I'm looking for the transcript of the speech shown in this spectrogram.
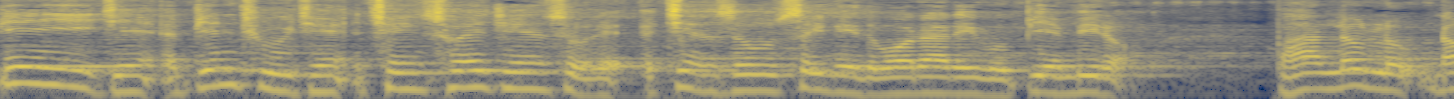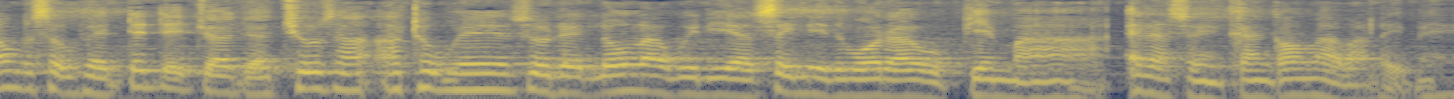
ပြင်းရည်ခြင်းအပြင်းထူခြင်းအချိန်ဆွဲခြင်းဆိုတဲ့အကျင့်ဆိုးစိတ်နေသဘောထားတွေကိုပြင်ပြီးတော့ ဘာလှုပ်လို့နောက်မဆုတ်ဖဲတက်တက်ကြွကြွချိုးစားအထုတ်ပဲဆိုတဲ့လုံလဝိရိယစိတ်နေသဘောထားကိုပြင်ပါအဲ့ဒါဆိုရင်ကံကောင်းလာပါလိမ့်မယ်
